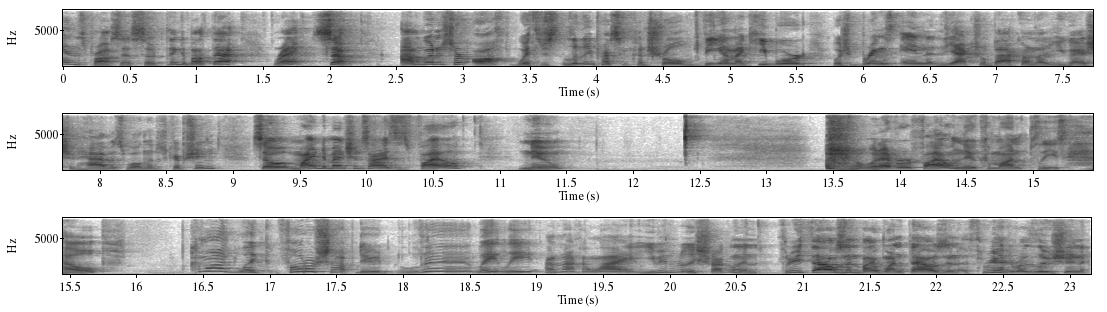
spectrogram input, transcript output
in this process. So think about that, right? So I'm going to start off with just literally pressing Control V on my keyboard, which brings in the actual background that you guys should have as well in the description. So my dimension size is File, New, whatever, File, New, come on, please help come on, like Photoshop, dude. Lately, I'm not gonna lie, you've been really struggling. 3000 by 1000, 300 resolution, and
